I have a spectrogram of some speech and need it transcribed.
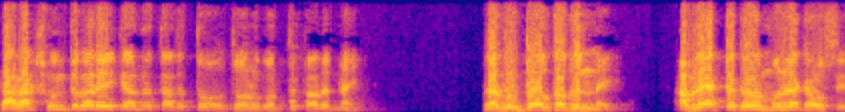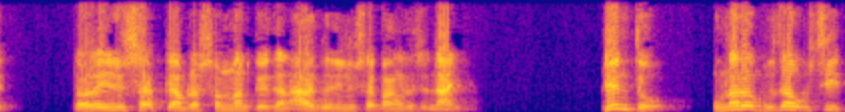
তারা শুনতে পারে এই কারণে তাদের তো জনগণ তো তাদের নাই। রাজনৈতিক দল তাদের নাই। আমরা একটা কথা মনে রাখা উচিত। ধরো ইউনুস সাহেবকে আমরা সম্মান করি, কারণ আরেকজন ইউনুস সাহেব বাংলাদেশে নাই। কিন্তু উনারও বোঝা উচিত,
